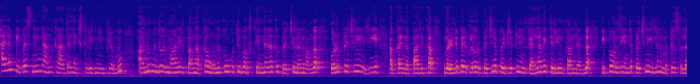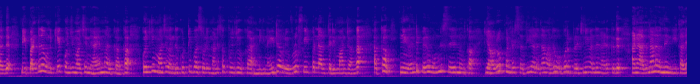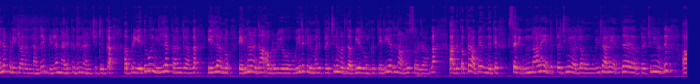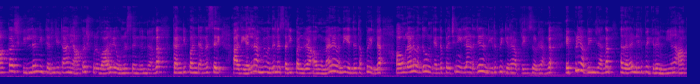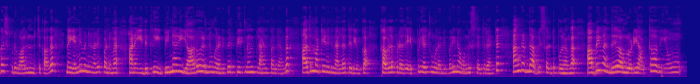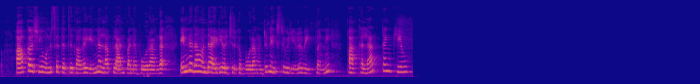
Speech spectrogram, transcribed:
Hello பீபர்ஸ் நீ நான் காதல் நெக்ஸ்ட் வீக் நிப்ரமும் அனு வந்து ஒரு மாதிரி இருப்பாங்க. அக்கா உனக்கும் குட்டி பாக்ஸ்க்கு என்னதாக்கா பிரச்சனைன்னு வாங்க ஒரு பிரச்சனையும் இல்லையே. அக்கா இங்கே பாருக்கா. உங்கள் ரெண்டு பேருக்குள்ளே ஒரு பிரச்சனை போயிட்டுருக்குன்னு எனக்கு நல்லாவே தெரியும்க்கான்றாங்க. இப்போ வந்து எந்த பிரச்சனையும் இல்லைன்னு மட்டும் சொல்லாது. நீ பண்ணுறது உனக்கே கொஞ்சமாச்சும் நியாயமாக இருக்கா அக்கா? கொஞ்சமாச்சும் வந்து குட்டி பாஸோடைய மனசை புரிஞ்சுக்கா அன்றைக்கி நைட்டு அவர் எவ்வளோ ஃபீல் பண்ணாரு தெரியுமான்றாங்க. அக்கா நீங்கள் ரெண்டு பேரும் ஒன்று சேரணும்க்கா யாரோ பண்ணுற சதியால் தான் வந்து ஒவ்வொரு பிரச்சனையும் வந்து நடக்குது. ஆனால் அதனால் வந்து நீ கல்யாணம் பண்ணிட்டு வந்ததுனால தான் இப்படிலாம் நடக்குதுன்னு நினச்சிட்டு இருக்கா. அப்படி எதுவும் இல்லை அனு என்னால் தான் அவருடைய உயிருக்கு இது மாதிரி பிரச்சனை வருது அப்படியே அது உனக்கு தெரியாதுன்னு அனு சொல்றாங்க. அதுக்கப்புறம் அப்படியே இருந்துட்டு சரி உன்னால எந்த பிரச்சனையும் வரல. உன் வீட்டால எந்த பிரச்சனையும் வந்து ஆகாஷ் இல்லைன்னு நீ தெரிஞ்சுட்டா நீ ஆகாஷ் கூட வாரவே ஒன்று சேர்ந்துன்றாங்க. கண்டிப்பான்றாங்க. சரி அது எல்லாமே வந்து நான் சரி பண்றேன். அவங்க மேல வந்து எந்த தப்பும் இல்லை. அவங்களால வந்து உனக்கு எந்த பிரச்சனையும் இல்லைன்றதையும் நான் நிரூபிக்கிறேன் அப்படின்னு சொல்றாங்க. எப்படி அப்படின்றாங்க. அதெல்லாம் நிரூபிக்கிறேன். நீ ஆகாஷ் கூட வாழணுன்றதுக்காக நான் என்ன வேணும்னாலே பண்ணுவேன். ஆனா இதுக்கு பின்னாடி யாரோ இருந்து உங்கள் ரெண்டு பேர் பிரிக்கணும்னு பிளான் பண்ணுறாங்க அது மட்டும் எனக்கு நல்லா தெரியும்க்கா. கவலைப்படாது எப்படியாச்சும் உங்கள் ரெண்டு பேரையும் நான் ஒன்று சேர்த்துறேன்ட்டு அங்கேருந்து அபி சொல்லிட்டு போகிறாங்க அபி வந்து அவங்களுடைய அக்காவையும் ஆகாஷையும் ஒன்று சேர்த்துறதுக்காக என்னெல்லாம் பிளான் பண்ண போகிறாங்க என்ன தான் வந்து ஐடியா வச்சுருக்க போகிறாங்கன்ட்டு நெக்ஸ்ட் வீடியோவில் வெயிட் பண்ணி பார்க்கலாம். தேங்க்யூ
